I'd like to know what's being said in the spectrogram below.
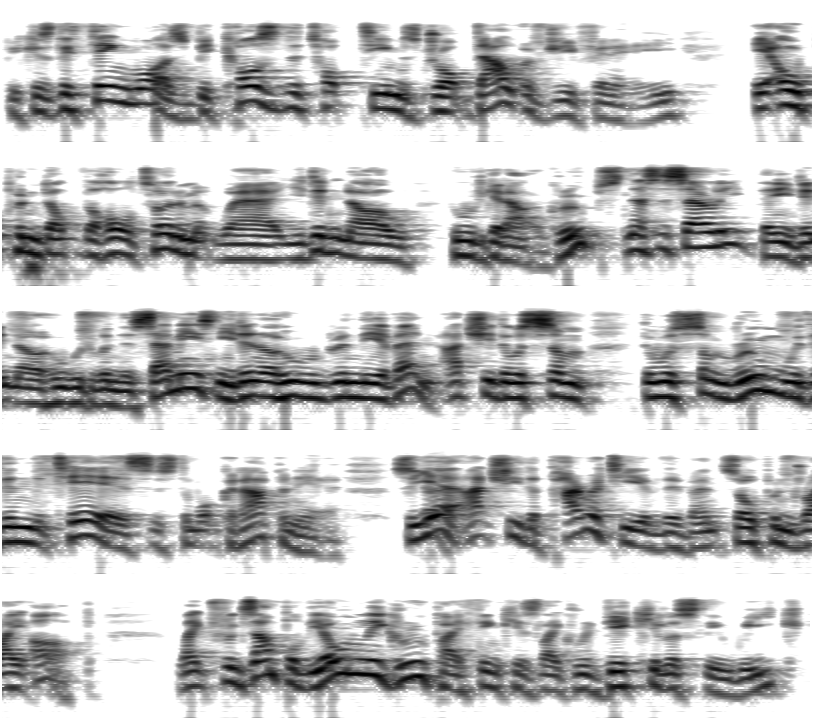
Because the thing was, because the top teams dropped out of Gfinity, it opened up the whole tournament where you didn't know who would get out of groups necessarily. Then you didn't know who would win the semis, and you didn't know who would win the event. Actually, there was some there was some room within the tiers as to what could happen here. So yeah, yeah. actually, the parity of the events opened right up. Like, for example, the only group I think is like ridiculously weak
